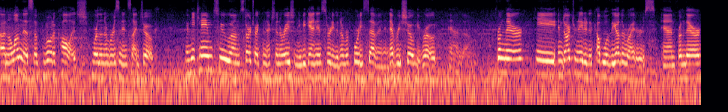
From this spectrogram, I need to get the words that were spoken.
an alumnus of Pomona College, where the number is an inside joke. When he came to um, Star Trek The Next Generation, he began inserting the number 47 in every show he wrote. And um, from there, he indoctrinated a couple of the other writers. And from there,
